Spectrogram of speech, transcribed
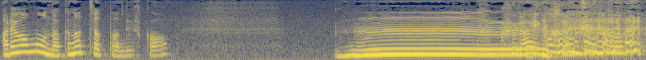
あれはもうなくなっちゃったんですか？うん暗い感じの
